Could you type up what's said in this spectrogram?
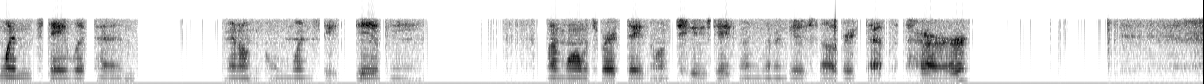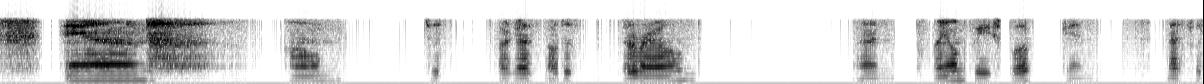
Wednesday with him. And I'll be home Wednesday evening. My mom's birthday's on Tuesday, so I'm gonna go celebrate that with her. And um, just, I guess I'll just sit around and play on Facebook and mess with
